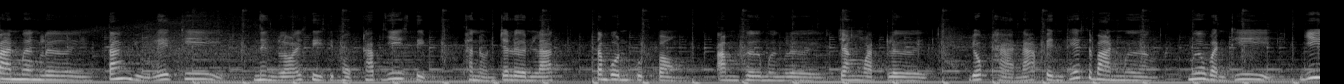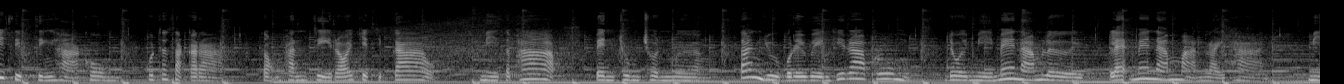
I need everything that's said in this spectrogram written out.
เทศบาลเมืองเลย ตั้งอยู่เลขที่ 146ทับ20 ถนนเจริญรัตตำบลกุดป่อง อำเภอเมืองเลย จังหวัดเลย ยกฐานะเป็นเทศบาลเมือง เมื่อวันที่ 20 สิงหาคม พุทธศักราช 2479 มีสภาพเป็นชุมชนเมือง ตั้งอยู่บริเวณที่ราบรุ่ม โดยมีแม่น้ำเลย และแม่น้ำหมานไหลผ่าน มี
